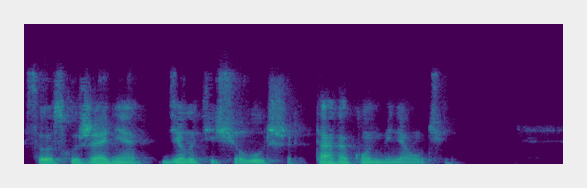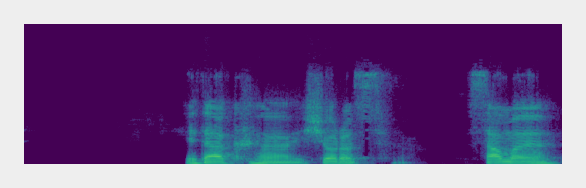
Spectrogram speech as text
свое служение делать еще лучше, так как он меня учит. Итак, а, еще раз, самое,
